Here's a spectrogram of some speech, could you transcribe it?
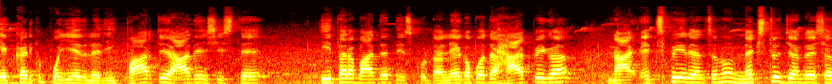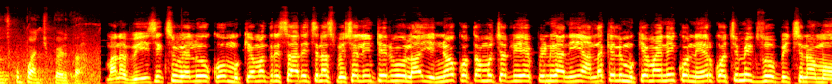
ఎక్కడికి పోయేది లేదు. ఈ పార్టీ ఆదేశిస్తే ఇతర బాధ్యత తీసుకుంటా. లేకపోతే హ్యాపీగా నా ఎక్స్పీరియన్స్ను నెక్స్ట్ జనరేషన్స్కు పంచిపెడతా మన వి సిక్స్ వెలుగుకు ముఖ్యమంత్రి సార్ ఇచ్చిన స్పెషల్ ఇంటర్వ్యూలో ఎన్నో కొత్త ముచ్చట్లు చెప్పిండు కానీ అందుకెళ్ళి ముఖ్యమైన కొన్ని ఏరుకొచ్చి మీకు చూపించినాము.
